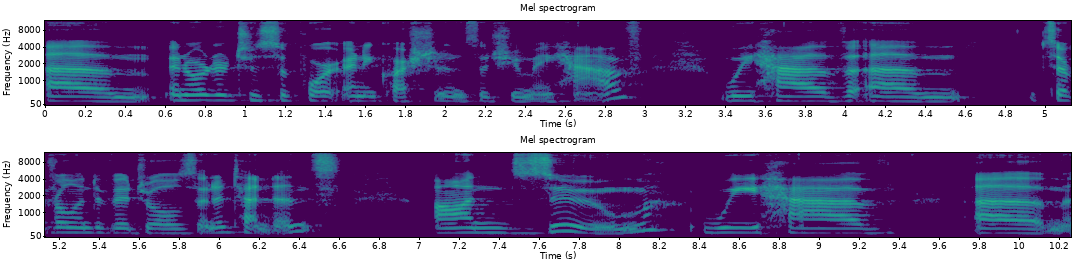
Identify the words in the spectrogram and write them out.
Um, in order to support any questions that you may have, we have um, several individuals in attendance. On Zoom, we have um,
